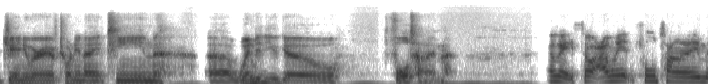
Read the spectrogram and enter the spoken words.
January of 2019. Uh, when did you go full time? Okay, so I went full time.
